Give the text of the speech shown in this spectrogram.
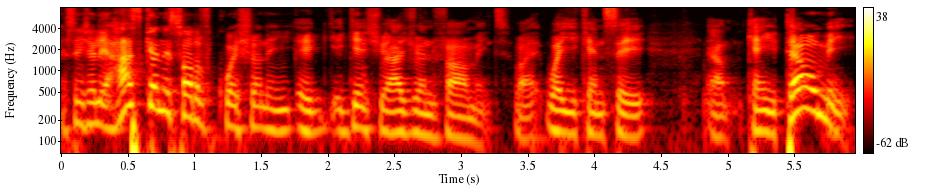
essentially ask any sort of question in, against your Azure environment, right? Where you can say, um, can you tell me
